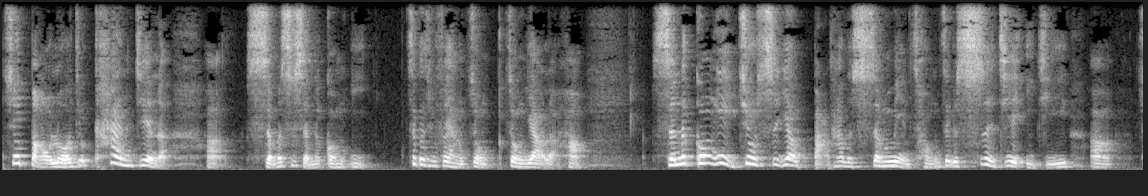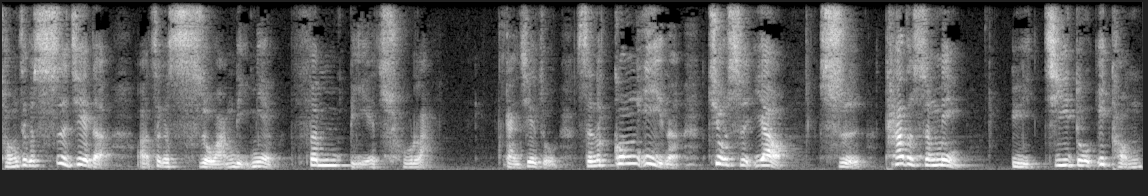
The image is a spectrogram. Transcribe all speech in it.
所以保罗就看见了啊，什么是神的公义？这个就非常重重要了哈。神的公义就是要把他的生命从这个世界以及啊，从这个世界的啊这个死亡里面分别出来。感谢主，神的公义呢，就是要使他的生命与基督一同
